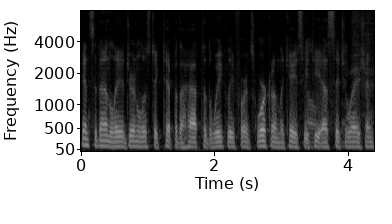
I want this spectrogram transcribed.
Incidentally, a journalistic tip of the hat to the Weekly for its work on the KCTS situation,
